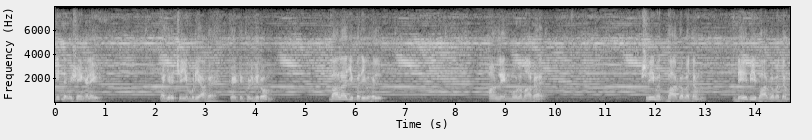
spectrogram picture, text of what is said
இந்த விஷயங்களை பகிரச் செய்யும்படியாக கேட்டுக்கொள்கிறோம். பாலாஜி பதிவுகள் ஆன்லைன் மூலமாக ஸ்ரீமத் பாகவதம் தேவி பாகவதம்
